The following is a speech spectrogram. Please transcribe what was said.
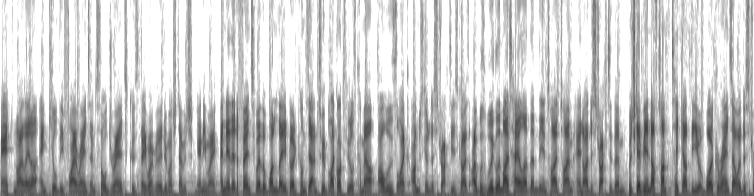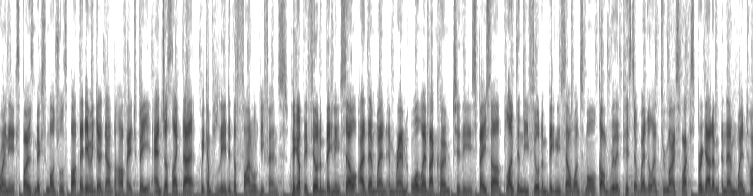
ant Annihilator and kill the Fire Ants and Soldier Ants because they won't really do much damage to me anyway. And near the defense where the one Ladybird comes out and two Black Ox Beetles come out, I was like, I'm just going to distract these guys. I was wiggling my tail at them the entire time and I distracted them, which gave me enough time to take out the Worker Ants that were destroying the exposed mixer modules, but they didn't even get it down to half HP. And just like that, we completed the final defense. Picking up the field and beginning cell, I then went and rammed all the way back home to the spacer, plugged in the field and beginning cell once more, got really pissed at Wendell and threw my spiky sprig at him, and then went home.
